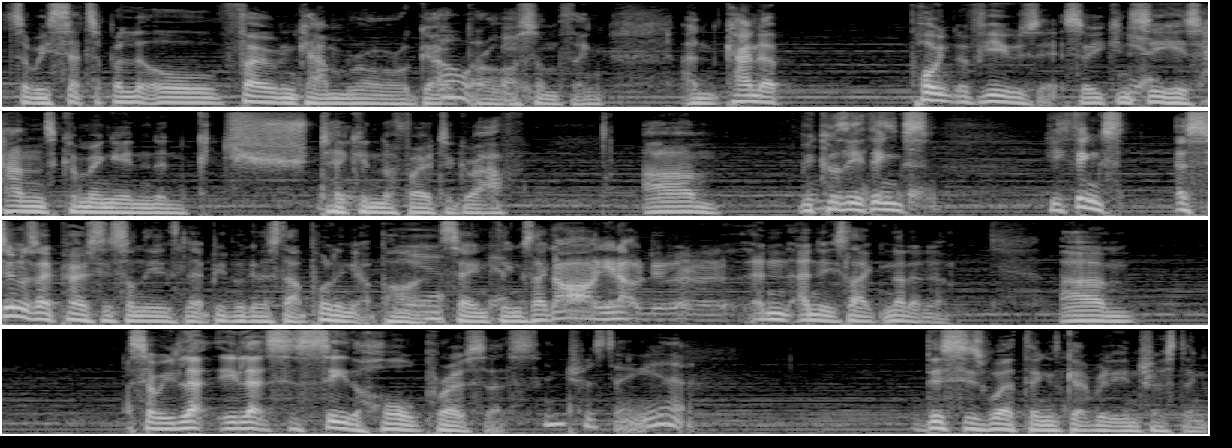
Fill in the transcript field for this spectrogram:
So he sets up a little phone camera or a GoPro okay. or something, and kind of point of views it, so you can Yeah. see his hands coming in and taking the photograph. Um, because he thinks he thinks as soon as I post this on the internet, people are going to start pulling it apart Yeah, and saying yeah. things like, "Oh, you know," and, and he's like, "No, no, no." Um, so he let he lets us see the whole process Interesting, yeah. this is where things get really interesting.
